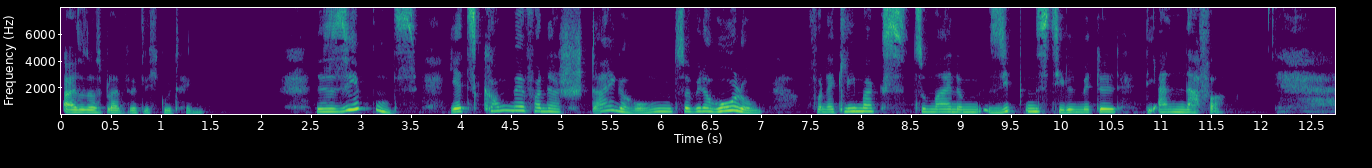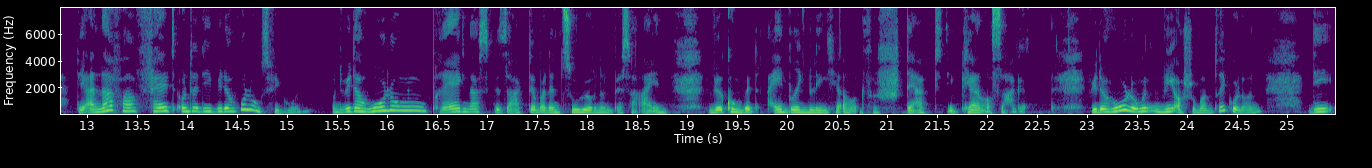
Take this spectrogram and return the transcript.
Also das bleibt wirklich gut hängen. Siebtens. Jetzt kommen wir von der Steigerung zur Wiederholung von der Klimax zu meinem siebten Stilmittel, die Anapher. Die Anapher fällt unter die Wiederholungsfiguren. Und Wiederholungen prägen das Gesagte bei den Zuhörenden besser ein. Wirkung wird eindringlicher und verstärkt die Kernaussage. Wiederholungen, wie auch schon beim Trikolon, die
